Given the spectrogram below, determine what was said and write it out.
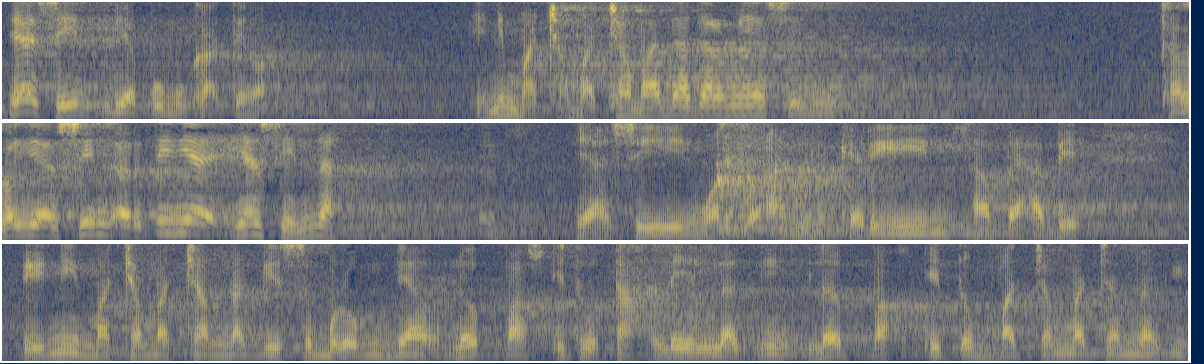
Yasin dia pun buka tengok. Ini macam-macam ada dalam Yasin ni. Kalau Yasin artinya Yasin lah. Yasin, Al-Quran Al-Karim sampai habis ini macam-macam lagi sebelum dia lepas itu tahlil lagi lepas itu macam-macam lagi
